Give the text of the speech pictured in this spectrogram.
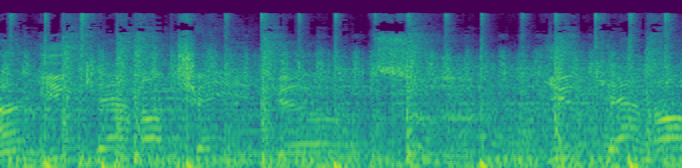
And you cannot change it. You cannot.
